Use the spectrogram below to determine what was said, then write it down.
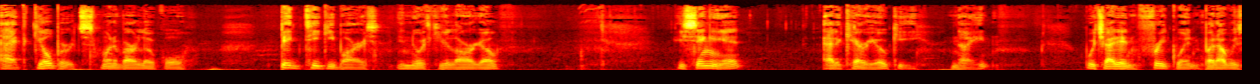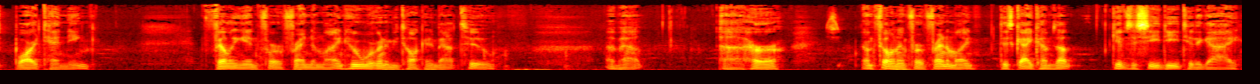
at Gilbert's, one of our local big tiki bars in North Key Largo. He's singing it at a karaoke night which I didn't frequent, but I was bartending, filling in for a friend of mine who we're going to be talking about too, about uh, her. I'm filling in for a friend of mine. This guy comes up, gives a CD to the guy,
